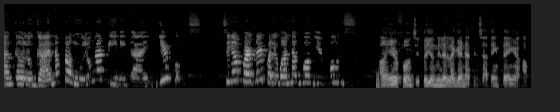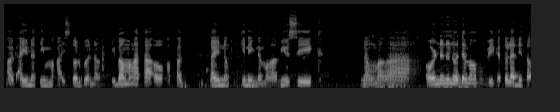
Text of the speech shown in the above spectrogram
Ang kahulugan ng pangulong at tinig ay earphones. Sige partner, paliwanag mo ang earphones. ang earphones, ito yung nilalagay natin sa ating tenga kapag ayaw nating makaistorbo ng ibang mga tao kapag tayo nakikinig ng mga music, ng mga, or nanonood ng mga movie, katulad nito.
